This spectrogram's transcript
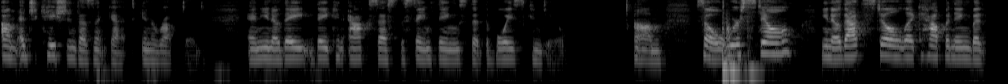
um, education doesn't get interrupted. And you know they they can access the same things that the boys can do. Um, so we're still you know that's still like happening but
